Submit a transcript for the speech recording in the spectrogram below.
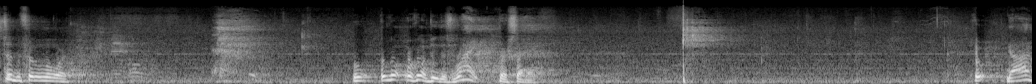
stood before the Lord. We're, we're, we're going to do this right, they're saying. God,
